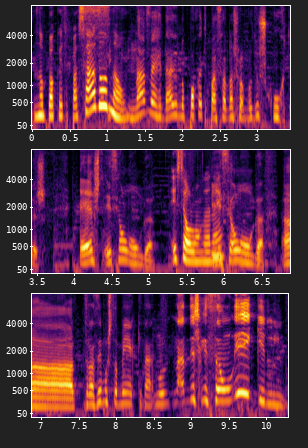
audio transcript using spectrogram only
no pocket passado ou Sim, não? Na verdade, no Pocket passado nós falamos dos curtas. Este, esse é o longa. Esse é o longa, né? Esse é o longa. Ah, trazemos também aqui na, no- na descrição, link lindo,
